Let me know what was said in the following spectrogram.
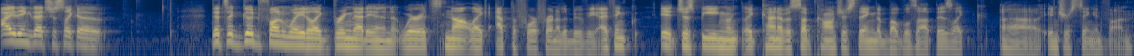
I think that's just like a that's a good fun way to like bring that in where it's not like at the forefront of the movie. I think it just being like kind of a subconscious thing that bubbles up is like uh interesting and fun.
